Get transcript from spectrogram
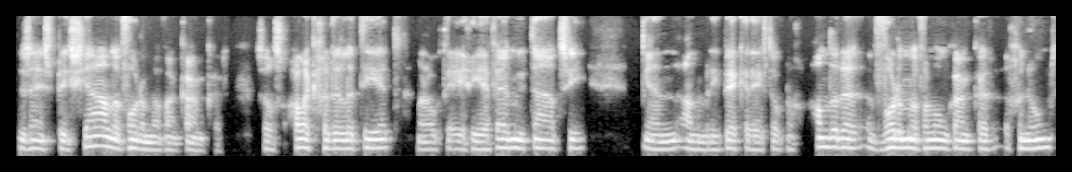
Er zijn speciale vormen van kanker, zoals ALK gerelateerd, maar ook de EGFR-mutatie. En Annemarie Becker heeft ook nog andere vormen van longkanker genoemd.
